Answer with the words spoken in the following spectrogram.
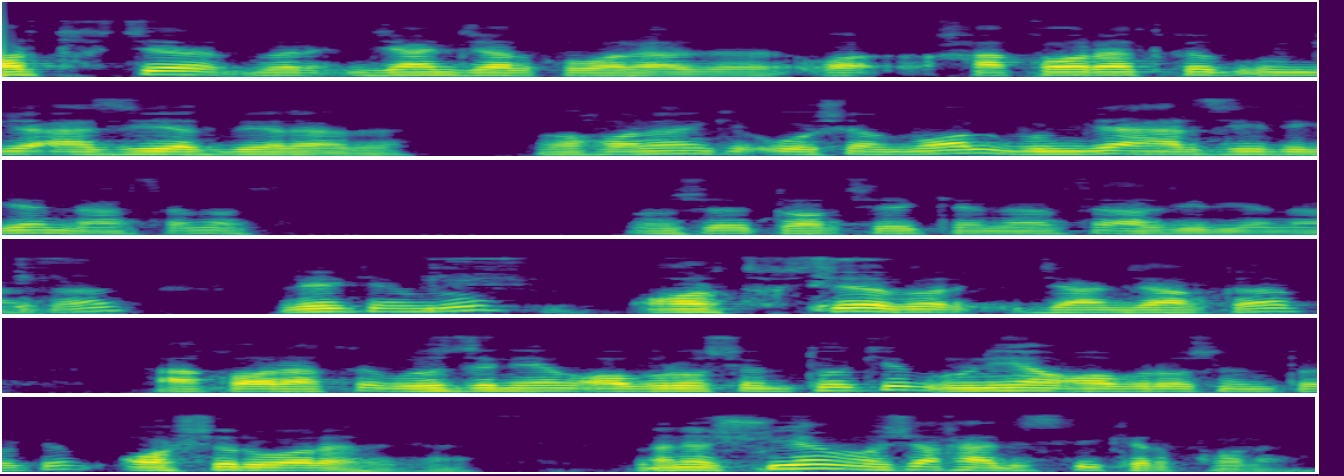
ortiqcha bir janjal qilib yuboradi haqorat qilib unga aziyat beradi. Vaholanki o'sha mol bunga arziydigan narsa emas. O'sha tortishayotgan narsa arziydigan narsa emas. Lekin bu ortiqcha bir janjal qilib haqorat qilib o'zini ham obro'sini to'kib uni ham obro'sini to'kib oshirib yuboradi. Mana shu ham o'sha hadisga kirib qoladi.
